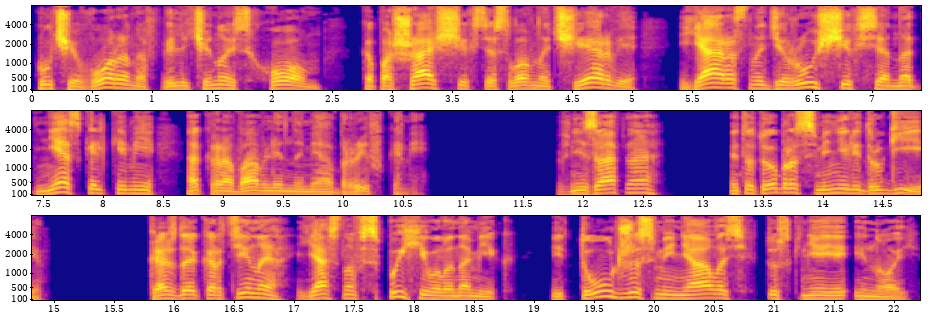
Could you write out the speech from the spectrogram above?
Куча воронов величиной с холм, копошащихся, словно черви, яростно дерущихся над несколькими окровавленными обрывками. Внезапно этот образ сменили другие, Каждая картина ясно вспыхивала на миг и тут же сменялась тускнее иной.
